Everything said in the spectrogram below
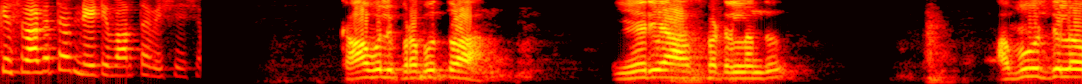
కి స్వాగతం. నేటి వార్తా విశేషం. కావులి ప్రభుత్వ ఏరియా హాస్పిటల్ నందు అభివృద్ధిలో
